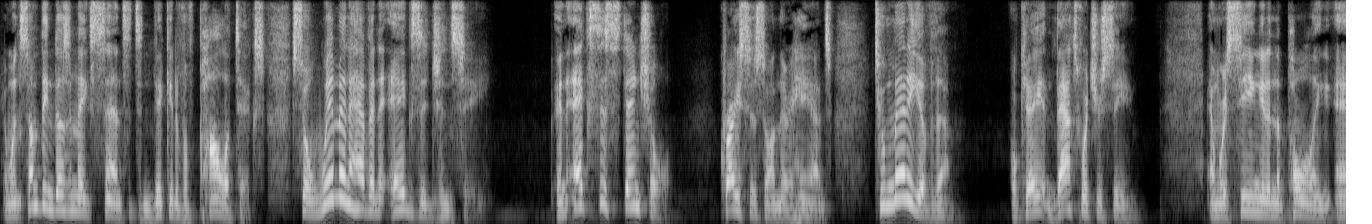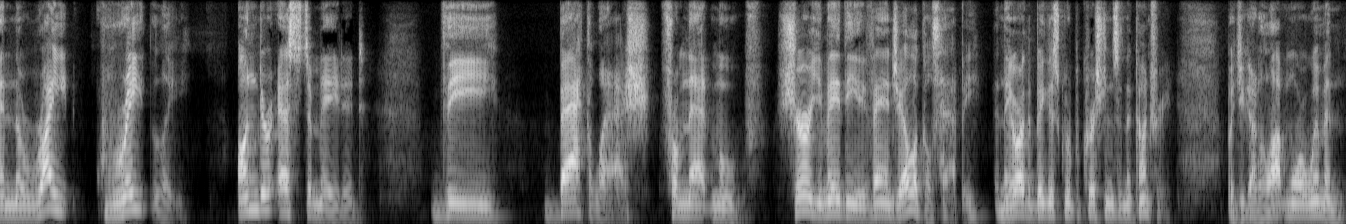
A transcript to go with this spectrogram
And when something doesn't make sense, it's indicative of politics. So women have an exigency, an existential crisis on their hands. Too many of them. Okay. And that's what you're seeing. And we're seeing it in the polling. And the right greatly underestimated the backlash from that move. Sure, you made the evangelicals happy, and they are the biggest group of Christians in the country, but you got a lot more women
